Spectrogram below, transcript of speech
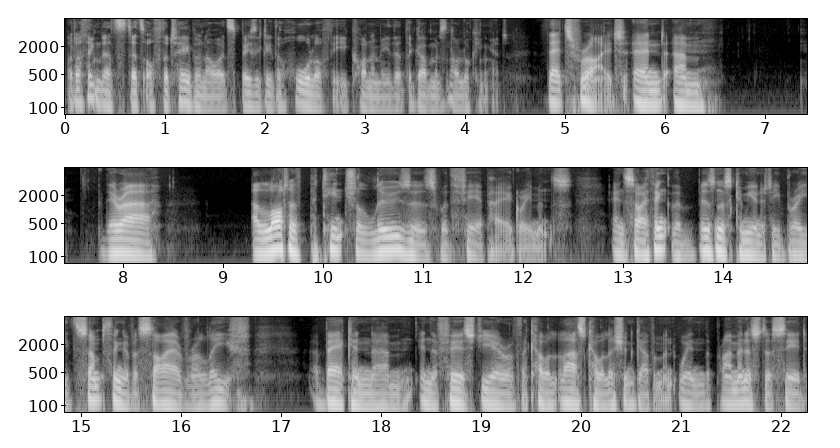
But I think that's that's off the table now. It's basically the whole of the economy that the government's now looking at. That's right, and um, there are a lot of potential losers with fair pay agreements. And so I think the business community breathed something of a sigh of relief back in um, in the first year of the co- last coalition government when the prime minister said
